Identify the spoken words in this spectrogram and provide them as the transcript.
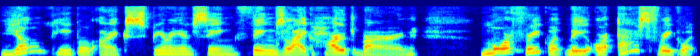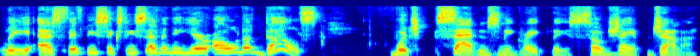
young people are experiencing things like heartburn more frequently or as frequently as 50, 60, 70 year old adults, which saddens me greatly. So, Jana,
